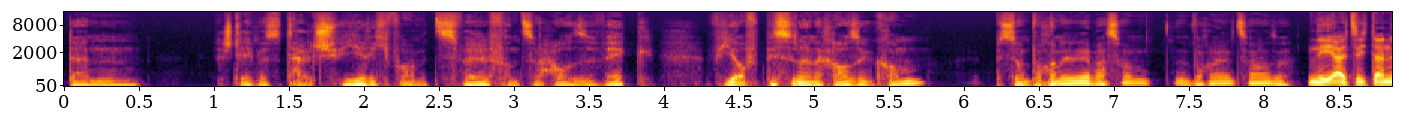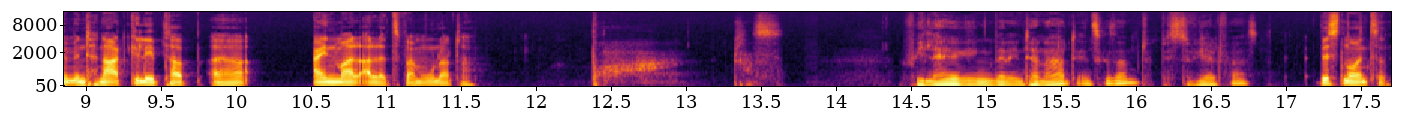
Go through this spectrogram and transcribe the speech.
dann stelle ich mir das total schwierig vor, mit zwölf von zu Hause weg. Wie oft bist du dann nach Hause gekommen? Bist du am Wochenende, warst du am Wochenende zu Hause? Nee, als ich dann im Internat gelebt habe, äh, einmal alle zwei Monate. Krass. Wie lange ging dein Internat insgesamt? Bist du wie alt warst? Bis 19.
